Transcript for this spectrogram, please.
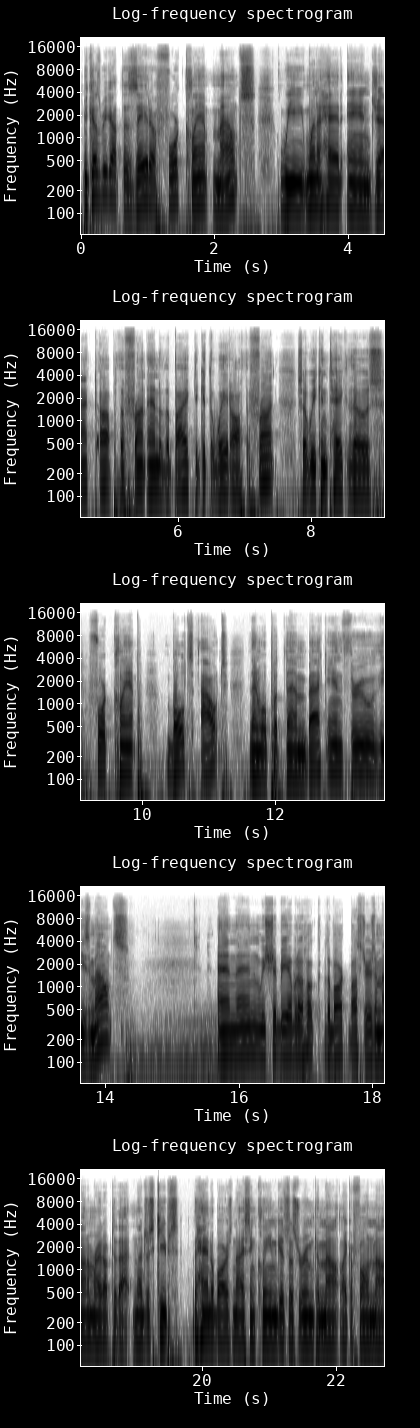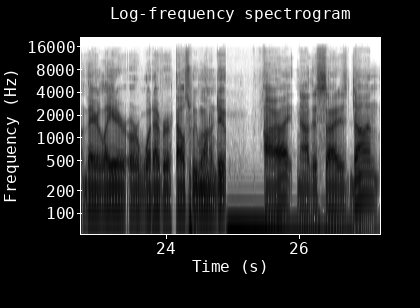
Because we got the Zeta fork clamp mounts, we went ahead and jacked up the front end of the bike to get the weight off the front so we can take those fork clamp bolts out. Then we'll put them back in through these mounts and then we should be able to hook the bark busters and mount them right up to that and that just keeps the handlebars nice and clean gives us room to mount like a phone mount there later or whatever else we want to do all right now this side is done.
